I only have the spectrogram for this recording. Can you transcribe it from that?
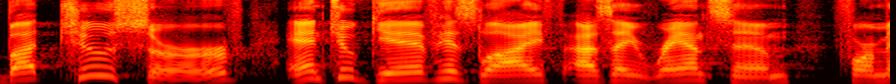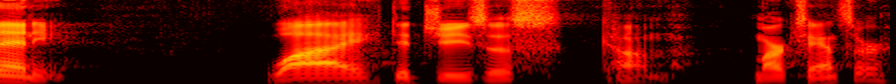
but to serve and to give his life as a ransom for many. Why did Jesus come? Mark's answer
